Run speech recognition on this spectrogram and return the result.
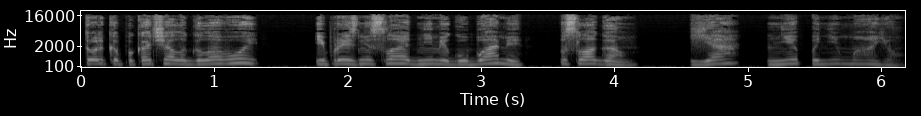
только покачала головой и произнесла одними губами по слогам «Я не понимаю».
